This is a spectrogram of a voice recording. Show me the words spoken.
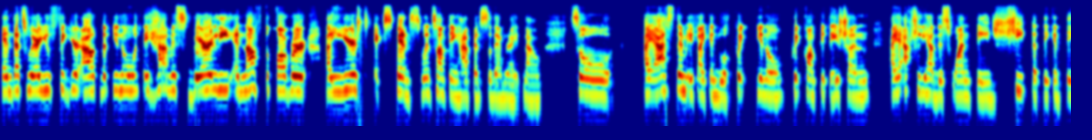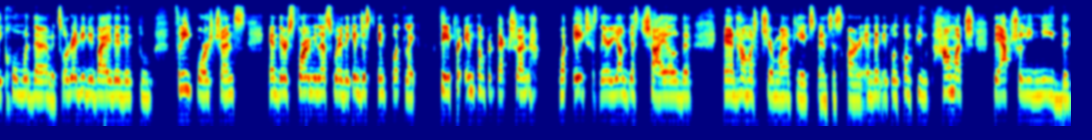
And that's where you figure out that, you know, what they have is barely enough to cover a year's expense when something happens to them right now. So I asked them if I can do a quick, you know, quick computation. I actually have this one page sheet that they can take home with them. It's already divided into three portions. And there's formulas where they can just input, like, say, for income protection, what age is their youngest child and how much your monthly expenses are. And then it will compute how much they actually need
